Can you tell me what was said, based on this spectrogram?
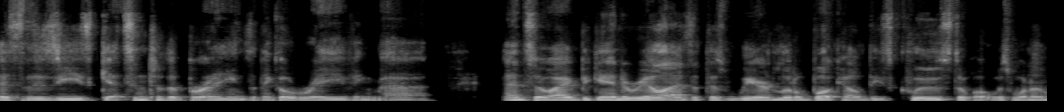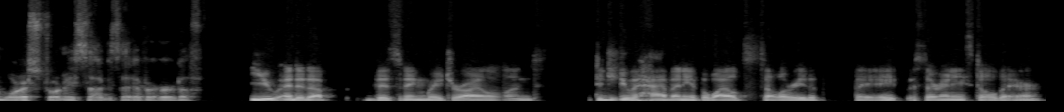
as the disease gets into the brains and they go raving mad. And so I began to realize that this weird little book held these clues to what was one of the more extraordinary sagas I'd ever heard of. You ended up visiting Wager Island. Did you have any of the wild celery that they ate? Was there any still there?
